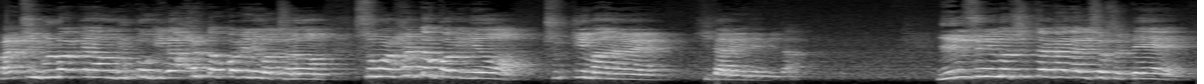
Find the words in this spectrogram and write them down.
마치 물 밖에 나온 물고기가 헐떡거리는 것처럼 숨을 헐떡거리며 죽기만을 기다려야 됩니다. 예수님도 십자가에 달리셨을 때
